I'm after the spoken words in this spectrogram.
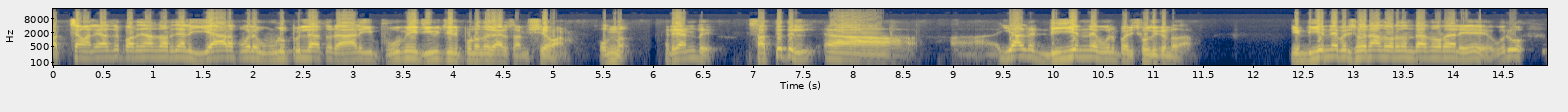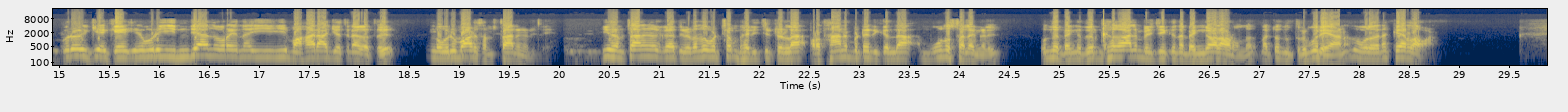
പച്ച മലയാളത്തിൽ പറഞ്ഞാന്ന് പറഞ്ഞാൽ ഇയാളെ പോലെ ഉളുപ്പില്ലാത്ത ഒരാൾ ഈ ഭൂമിയിൽ ജീവിച്ചിരിപ്പുണ്ടെന്ന കാര്യം സംശയമാണ്. ഒന്ന്. രണ്ട് സത്യത്തിൽ ഇയാളുടെ ഡി എൻ എ പോലും പരിശോധിക്കേണ്ടതാണ്. ഈ ഡി എൻ എ പരിശോധന എന്ന് പറയുന്നത് എന്താന്ന് പറഞ്ഞാൽ ഒരു ഒരു ഒരു ഇന്ത്യ എന്ന് പറയുന്ന ഈ മഹാരാജ്യത്തിനകത്ത് ഒരുപാട് സംസ്ഥാനങ്ങളില്ലേ? ഈ സംസ്ഥാനങ്ങൾക്കകത്ത് ഇടതുപക്ഷം ഭരിച്ചിട്ടുള്ള പ്രധാനപ്പെട്ടിരിക്കുന്ന മൂന്ന് സ്ഥലങ്ങളിൽ ഒന്ന് ബംഗ ദീർഘകാലം ഭരിച്ചിരിക്കുന്ന ബംഗാളാണൊന്ന് മറ്റൊന്ന് ത്രിപുരയാണ് അതുപോലെ തന്നെ കേരളമാണ്.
